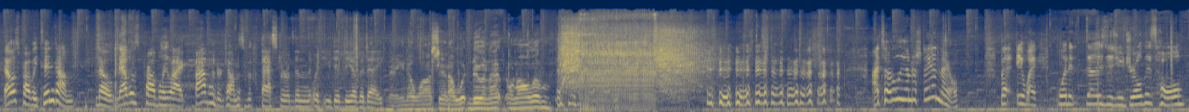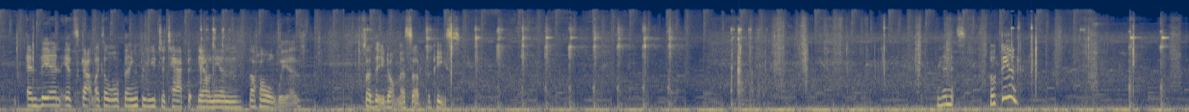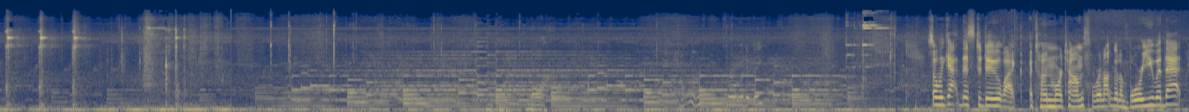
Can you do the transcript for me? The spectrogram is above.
That was probably 10 times. No, that was probably like 500 times faster than what you did the other day. Now you know why I said I wasn't doing that on all of them. I totally understand now. But anyway, what it does is you drill this hole and then it's got like a little thing for you to tap it down in the hole with so that you don't mess up the piece. And then it's hooked in. So we got this to do like a ton more times, so we're not gonna bore you with that.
